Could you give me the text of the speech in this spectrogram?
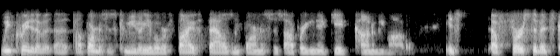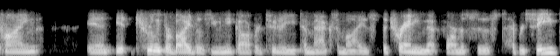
we've created a, a pharmacist community of over 5,000 pharmacists operating a gig economy model. It's a first of its kind, and it truly provides us a unique opportunity to maximize the training that pharmacists have received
